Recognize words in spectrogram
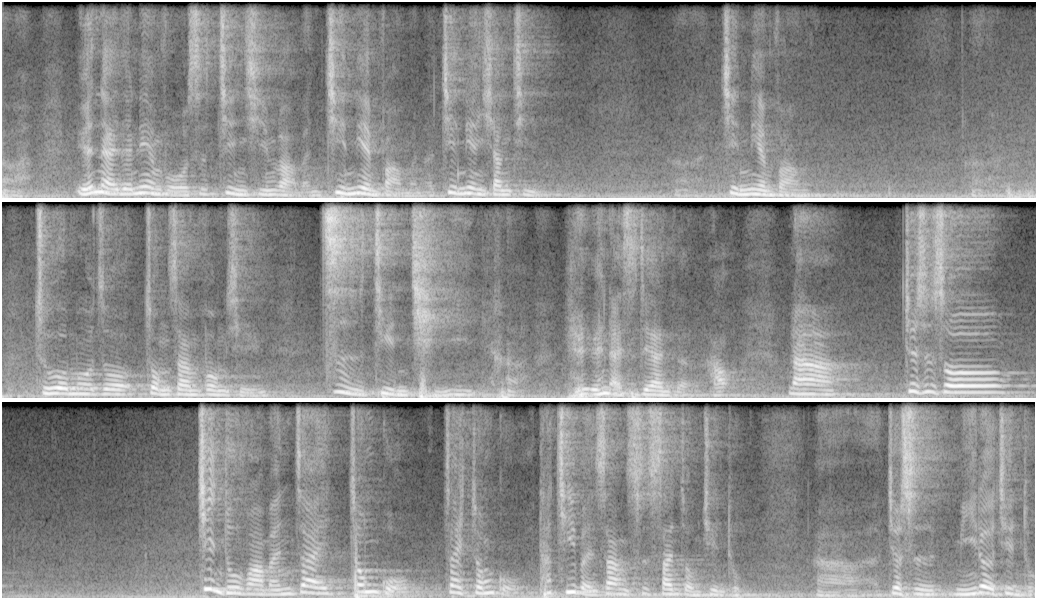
啊，原来的念佛是静心法门，静念法门的静念相继，啊，静念法门，啊，诸恶莫作，众善奉行，自尽其意，哈，原来是这样的。好，那。就是说，净土法门在中国，在中国，它基本上是三种净土，啊，就是弥勒净土，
